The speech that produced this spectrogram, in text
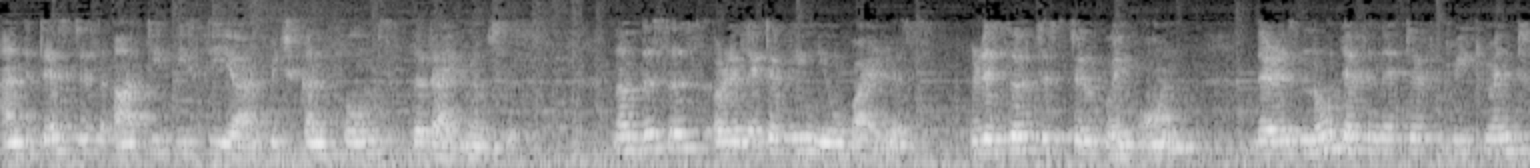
and the test is RT-PCR which confirms the diagnosis. Now this is a relatively new virus. Research is still going on. There is no definitive treatment,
